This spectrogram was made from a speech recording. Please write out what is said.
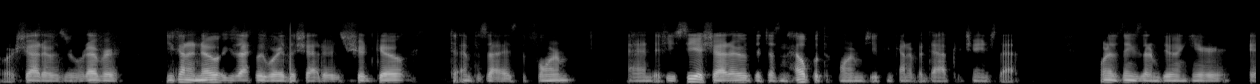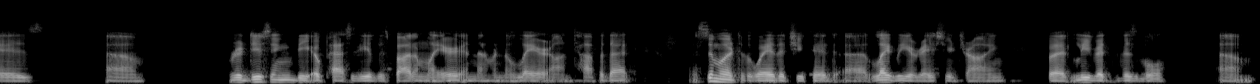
or shadows or whatever, you kind of know exactly where the shadows should go to emphasize the form. And if you see a shadow that doesn't help with the forms, you can kind of adapt or change that. One of the things that I'm doing here is um, reducing the opacity of this bottom layer, and then I'm going to layer on top of that. Similar to the way that you could uh, lightly erase your drawing, but leave it visible um,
